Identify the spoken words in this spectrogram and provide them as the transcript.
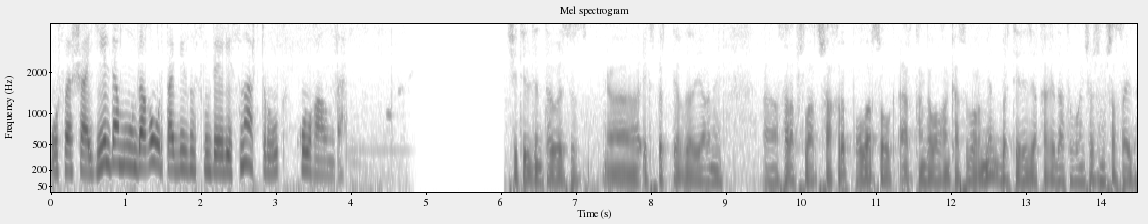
Осылайша ел дамуындағы орта бизнестің де үлесін арттыру қолға алынды. Шетелден тәуелсіз эксперттерді, яғни сарапшыларды шақырып, олар сол әр таңдап алған кәсіпорынмен бір терезе қағидаты бойынша жұмыс жасайды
